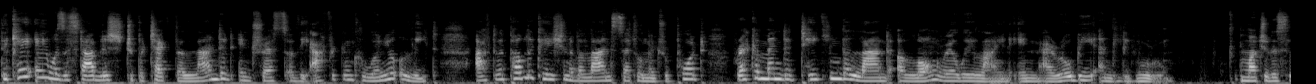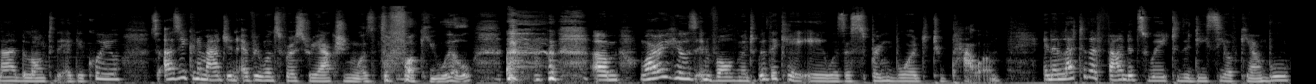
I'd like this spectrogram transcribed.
The KA was established to protect the landed interests of the African colonial elite after the publication of a land settlement report recommended taking the land along railway line in Nairobi and Limuru. Much of this land belonged to the Agikuyu, so as you can imagine, everyone's first reaction was, the fuck you will. um, Waruhiu's involvement with the KA was a springboard to power. In a letter that found its way to the DC of Kiambu,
